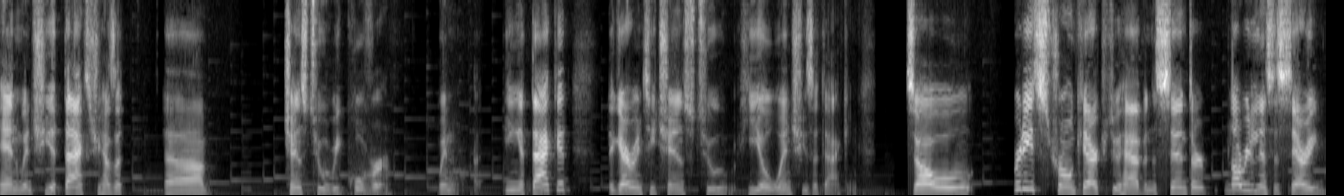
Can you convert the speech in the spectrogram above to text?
and when she attacks, she has a uh, chance to recover. When being attacked, the guaranteed chance to heal when she's attacking. So, pretty strong character to have in the center. Not really necessary.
